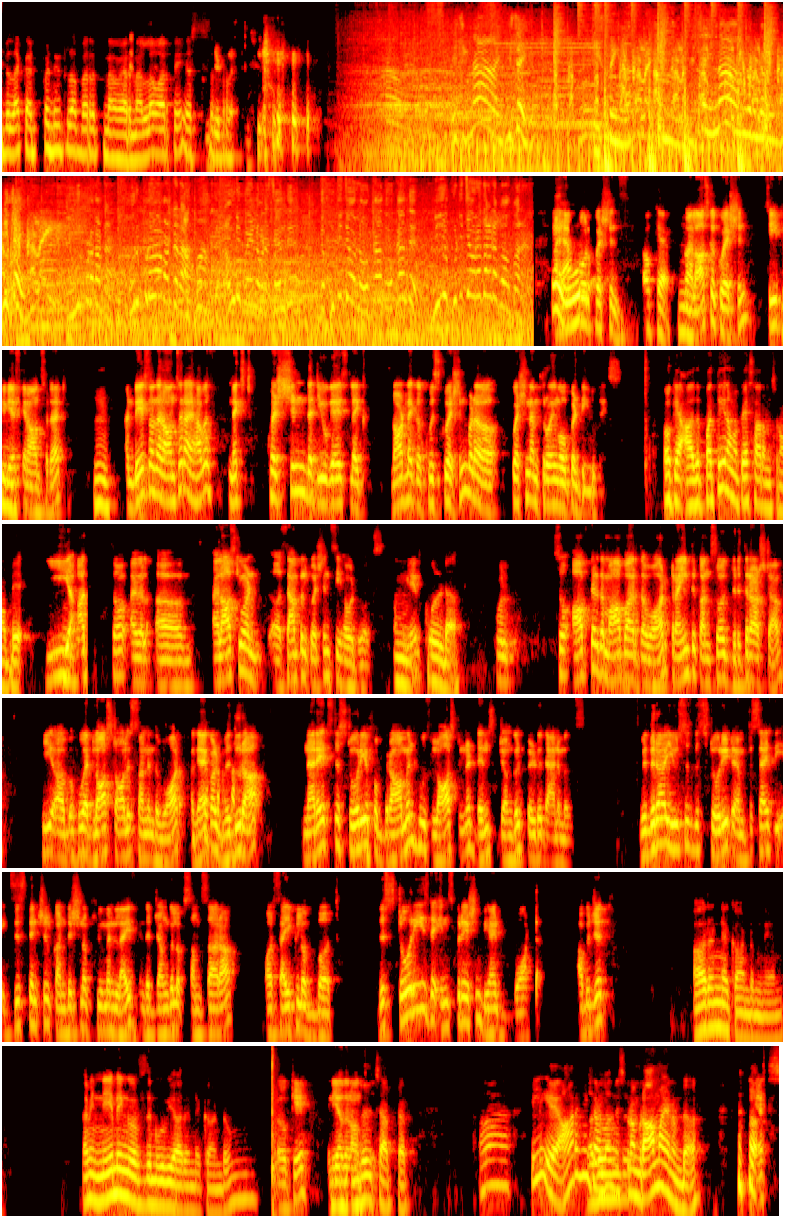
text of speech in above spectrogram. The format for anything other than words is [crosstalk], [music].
இதெல்லாம் கட் பண்ணிட்டு பரத் நான் வேற நல்ல வார்த்தையே சொல்றேன் இசைனா இசை இசைனா இசைனா இசை உருப்பட மாட்டேன் உருப்படவே மாட்டேடா ரவுடி பையனோட சேர்ந்து இந்த குட்டிச்சவரில் உட்காந்து உட்காந்து நீயும் குட்டிச்சவரை தானே போக போறேன் I have four questions. Okay So I'll ask a question, see if you guys can answer that. Hmm. And based on that answer, I have a next question that you guys like, not like a quiz question, but a question I'm throwing open to you guys. Okay அது பத்தி நம்ம பேச ஆரம்பிச்சிடும் அப்படியே Yeah. So I will. Um, I'll ask you one uh, sample question, see how it works. Okay. கூல்டா So after the Mahabharata war, trying to console Dhritarashtra, he uh, who had lost all his son in the war, a guy called Vidura narrates the story of a Brahmin who's lost in a dense jungle filled with animals. Vidura uses the story to emphasize the existential condition of human life in the jungle of samsara or cycle of birth. This story is the inspiration behind what? Abhijit? Aranya Kandam name. I mean, naming of the movie Aranya Kandam. Okay. Any other முதல் answers? Chapter இல்லையே ஆரண்ய அது காண்டம் வந்து- from ராமாயணம்டா yes.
